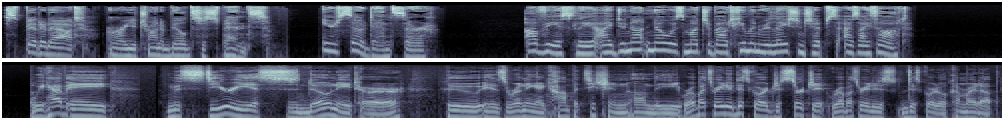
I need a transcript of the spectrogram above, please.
Spit it out, or are you trying to build suspense? You're so dense, sir. Obviously, I do not know as much about human relationships as I thought. We have a mysterious donator who is running a competition on the Robots Radio Discord. Just search it, Robots Radio Discord. It'll come right up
